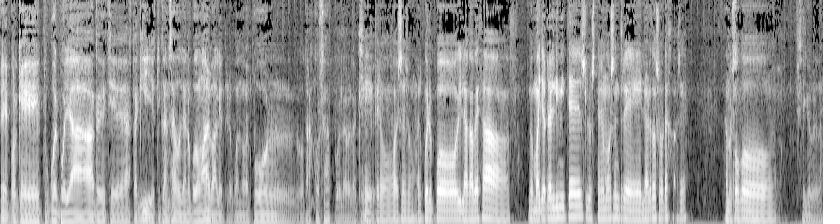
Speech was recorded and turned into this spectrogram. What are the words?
eh, porque tu cuerpo ya te dice hasta aquí, estoy cansado, ya no puedo más, vale, pero cuando es por otras cosas, pues la verdad que... Sí, pero es eso, el cuerpo y la cabeza, los mayores límites los tenemos entre las dos orejas, ¿eh? Pues Tampoco... sí. sí que es verdad.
